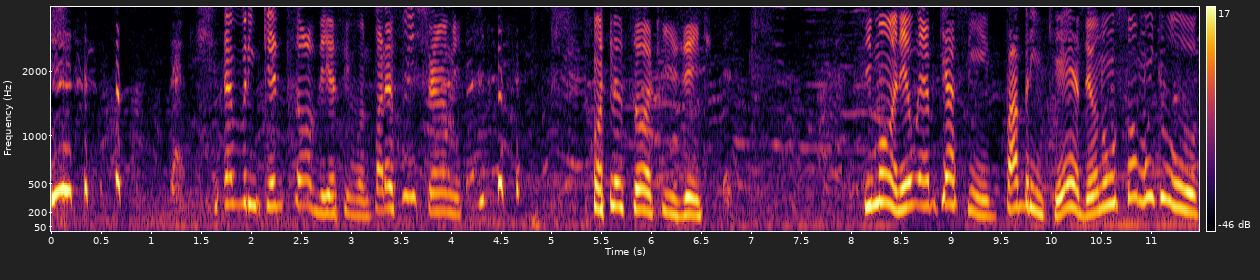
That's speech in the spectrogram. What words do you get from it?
é brinquedo que só abeia, Simone. Parece um enxame. Olha só aqui, gente. Simone, eu, é porque assim, pra brinquedo eu não sou muito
